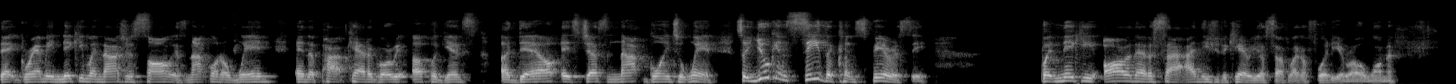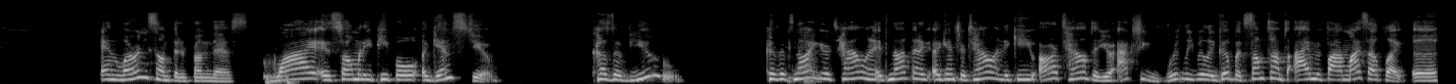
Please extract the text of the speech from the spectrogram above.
that Grammy. Nicki Minaj's song is not going to win in the pop category up against Adele. It's just not going to win. So you can see the conspiracy. But Nicki, all of that aside, I need you to carry yourself like a 40 year old woman. And learn something from this. Why is so many people against you? Because of you because it's not your talent. It's not that against your talent, Nicki. You are talented. You're actually really, really good. But sometimes I even find myself like, uh,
